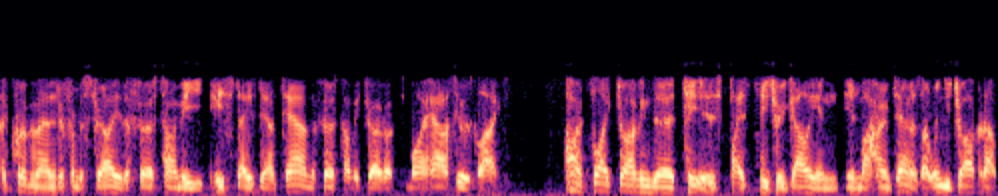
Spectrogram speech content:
equipment manager from Australia, the first time he, he stays downtown, the first time he drove up to my house, he was like, oh, it's like driving to his place, Tea Tree Gully in, in my hometown. It's like when you're driving up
